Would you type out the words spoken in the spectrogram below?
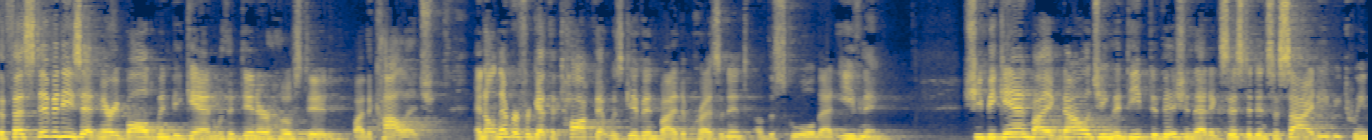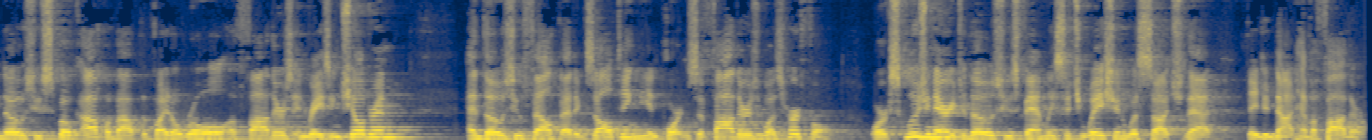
The festivities at Mary Baldwin began with a dinner hosted by the college, and I'll never forget the talk that was given by the president of the school that evening. She began by acknowledging the deep division that existed in society between those who spoke up about the vital role of fathers in raising children and those who felt that exalting the importance of fathers was hurtful or exclusionary to those whose family situation was such that they did not have a father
